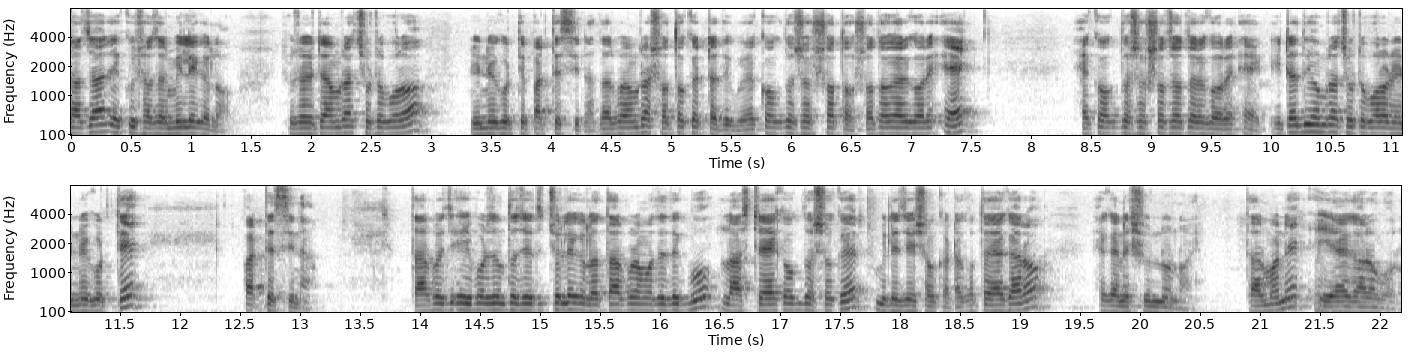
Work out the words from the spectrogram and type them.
হাজার একুশ হাজার মিলে গেল। সুতরাং এটা আমরা ছোট বড় নির্ণয় করতে পারতেছি না। তারপর আমরা শতকেরটা দেখব। একক, দশক, শতক। শতকের ঘরে এক, একক, দশক শতকের ঘরে এক। এটা দিয়ে আমরা ছোট বড় নির্ণয় করতে পারতেছি না। তারপর এই পর্যন্ত যেহেতু চলে গেল, তারপর আমাদের দেখব লাস্টে একক দশকের মিলে যে সংখ্যাটা, কত? এগারো, এখানে শূন্য নয়। তার মানে এই এগারো বড়।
